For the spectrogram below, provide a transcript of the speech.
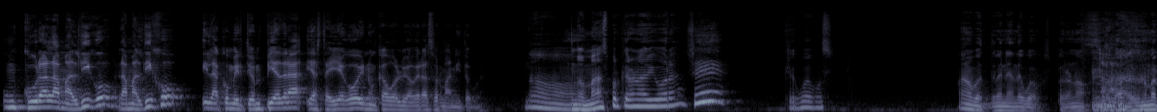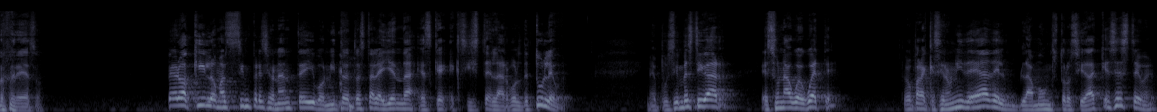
un cura la maldigo, la maldijo y la convirtió en piedra y hasta ahí llegó y nunca volvió a ver a su hermanito, güey. No. ¿Nomás porque era una víbora? Sí. ¿Qué huevos? Bueno, pues, venían de huevos, pero no, no, no me refería a eso. Pero aquí lo más impresionante y bonito de toda esta leyenda es que existe el árbol de Tule. Me puse a investigar. Es un ahuehuete, pero para que se den una idea de la monstruosidad que es este, güey.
